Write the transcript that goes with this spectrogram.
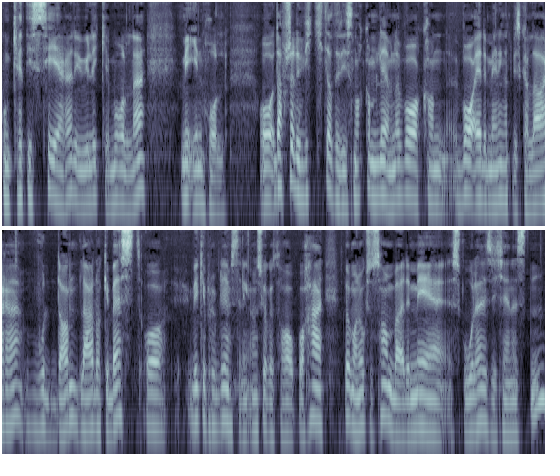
konkretisere de ulike målene med innhold. Og Derfor er det viktig at de snakker med elevene. Hva, kan, hva er det meningen at vi skal lære? Hvordan lærer dere best? Og hvilke problemstillinger ønsker dere å ta opp? Og Her bør man også samarbeide med skolehelsetjenesten,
